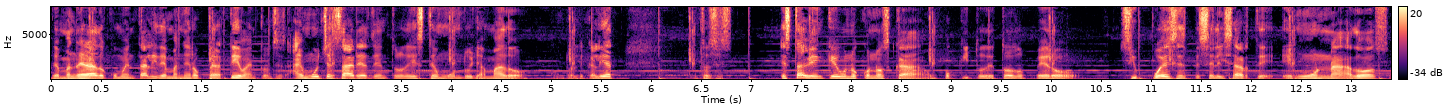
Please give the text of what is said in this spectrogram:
De manera documental y de manera operativa. Entonces, hay muchas áreas dentro de este mundo llamado de calidad. Entonces, está bien que uno conozca un poquito de todo, pero si puedes especializarte en una, dos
